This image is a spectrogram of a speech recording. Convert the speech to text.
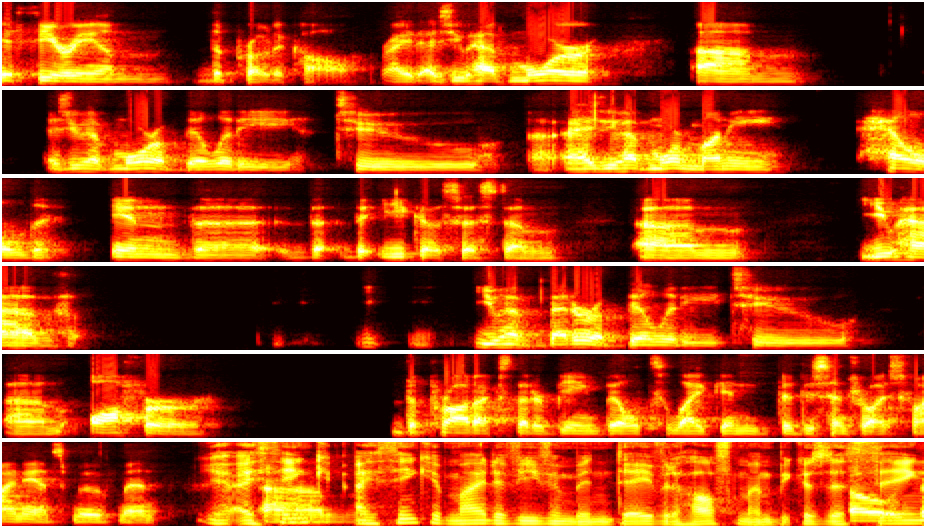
Ethereum, the protocol, right? As you have more, um, as you have more ability to, uh, as you have more money held in the the, the ecosystem, um, you have you have better ability to um, offer the products that are being built, like in the decentralized finance movement. Yeah, I think um, I think it might have even been David Hoffman because the oh, thing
